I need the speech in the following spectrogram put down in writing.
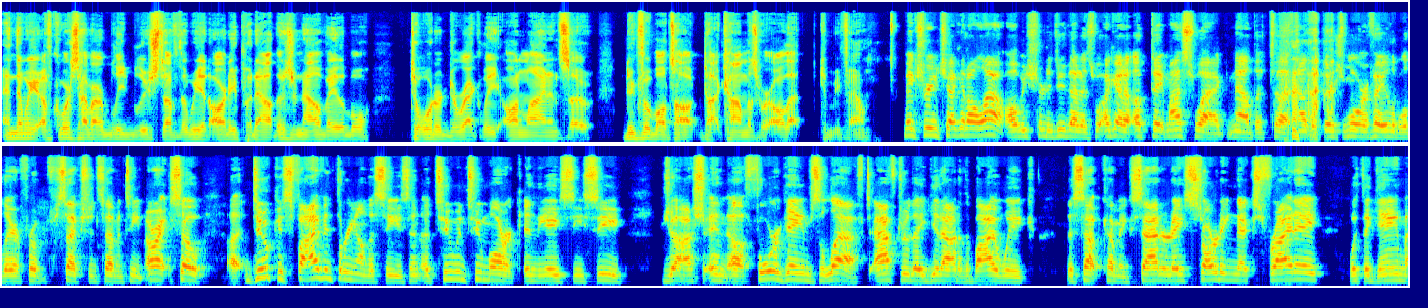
And then we of course have our bleed blue stuff that we had already put out. Those are now available to order directly online. And so DukeFootballTalk.com is where all that can be found. Make sure you check it all out. I'll be sure to do that as well. I got to update my swag now that uh, now that there's more available there from Section 17. All right, so uh, Duke is five and three on the season, a two and two mark in the ACC. Josh, and uh, four games left after they get out of the bye week this upcoming Saturday, starting next Friday with a game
